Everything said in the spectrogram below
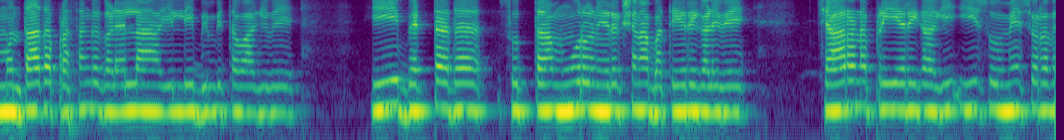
ಮುಂತಾದ ಪ್ರಸಂಗಗಳೆಲ್ಲ ಇಲ್ಲಿ ಬಿಂಬಿತವಾಗಿವೆ. ಈ ಬೆಟ್ಟದ ಸುತ್ತ ಮೂರು ನಿರೀಕ್ಷಣಾ ಬತೇರಿಗಳಿವೆ. ಚಾರಣಪ್ರಿಯರಿಗಾಗಿ ಈ ಸೋಮೇಶ್ವರದ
